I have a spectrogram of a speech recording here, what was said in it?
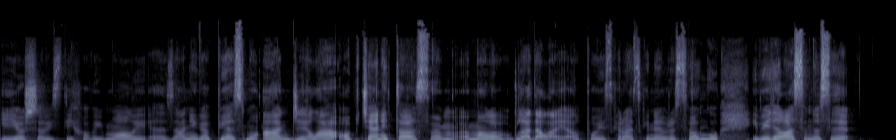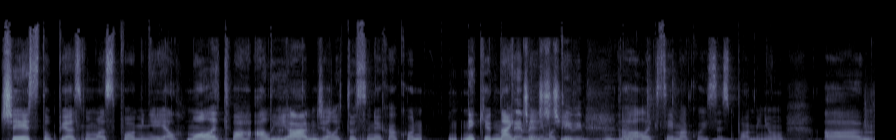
i još ovi stihovi moli e, za njega pjesmo Anđela. Općenito sam malo gledala jel, povijest Hrvatske na Eurosongu i vidjela sam da se često u pjesmama spominje jel, molitva, ali i Mhm. anđeli. To su nekako neki od najčešćih motivi. Mhm. a, leksima koji se spominju. Um,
